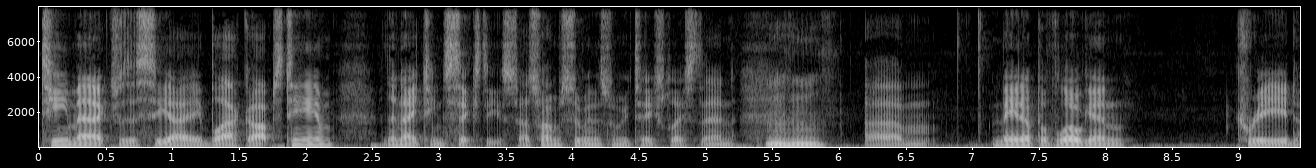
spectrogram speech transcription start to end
Team X was a CIA Black Ops team in the 1960s. That's why I'm assuming this movie takes place then. Mm-hmm. Um, made up of Logan, Creed,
